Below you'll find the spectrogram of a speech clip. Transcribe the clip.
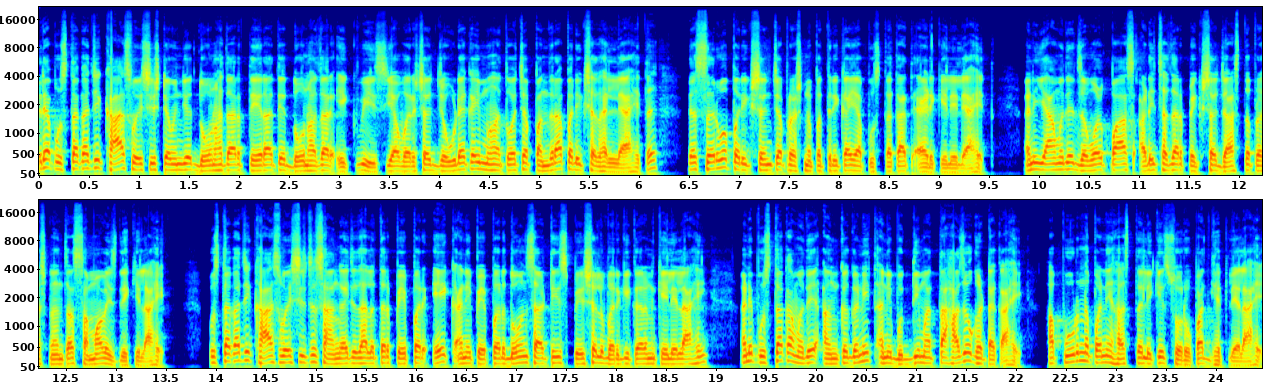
तर या पुस्तकाची खास वैशिष्ट्य म्हणजे दोन हजार तेरा ते दोन हजार एकवीस या वर्षात जेवढ्या काही महत्त्वाच्या पंधरा परीक्षा झालेल्या आहेत त्या सर्व परीक्षांच्या प्रश्नपत्रिका या पुस्तकात ॲड केलेल्या आहेत. आणि यामध्ये जवळपास अडीच हजारपेक्षा जास्त प्रश्नांचा समावेश देखील आहे. पुस्तकाची खास वैशिष्ट्य सांगायचे झालं तर पेपर एक आणि पेपर दोनसाठी स्पेशल वर्गीकरण केलेलं आहे आणि पुस्तकामध्ये अंकगणित आणि बुद्धिमत्ता हा जो घटक आहे हा पूर्णपणे हस्तलिखित स्वरूपात घेतलेला आहे.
